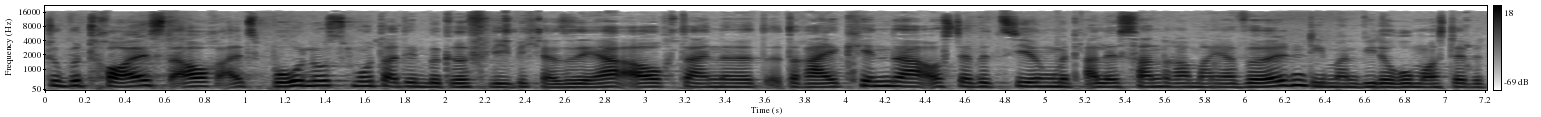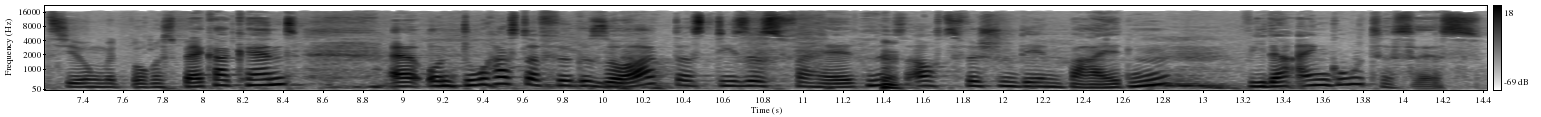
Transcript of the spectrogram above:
Du betreust auch als Bonusmutter, den Begriff liebe ich ja sehr, auch deine drei Kinder aus der Beziehung mit Alessandra Meyer-Wölden, die man wiederum aus der Beziehung mit Boris Becker kennt. Äh, und du hast dafür gesorgt, dass dieses Verhältnis auch zwischen den beiden wieder ein gutes ist.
